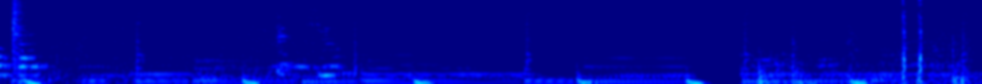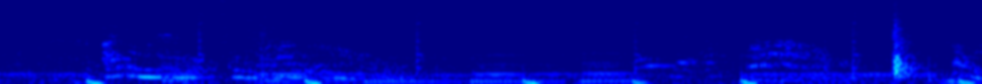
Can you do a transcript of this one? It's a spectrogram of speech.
Okay. It's cute. I am wearing this tomorrow. Wow. Oh.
